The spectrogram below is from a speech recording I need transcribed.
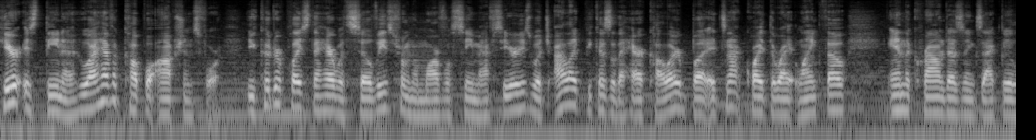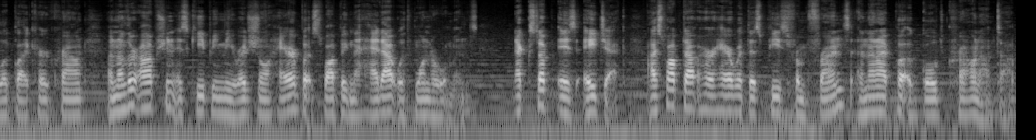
Here is Thena, who I have a couple options for. You could replace the hair with Sylvie's from the Marvel CMF series, which I like because of the hair color, but it's not quite the right length though, and the crown doesn't exactly look like her crown. Another option is keeping the original hair but swapping the head out with Wonder Woman's. Next up is Ajak. I swapped out her hair with this piece from Friends, and then I put a gold crown on top.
